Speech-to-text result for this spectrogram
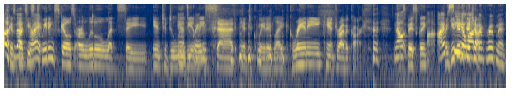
Because Betsy's right. tweeting skills are a little, let's say, antediluvianly sad, antiquated. like Granny can't drive a car. No, It's basically- I- I've but you seen did a a lot job. of improvement.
